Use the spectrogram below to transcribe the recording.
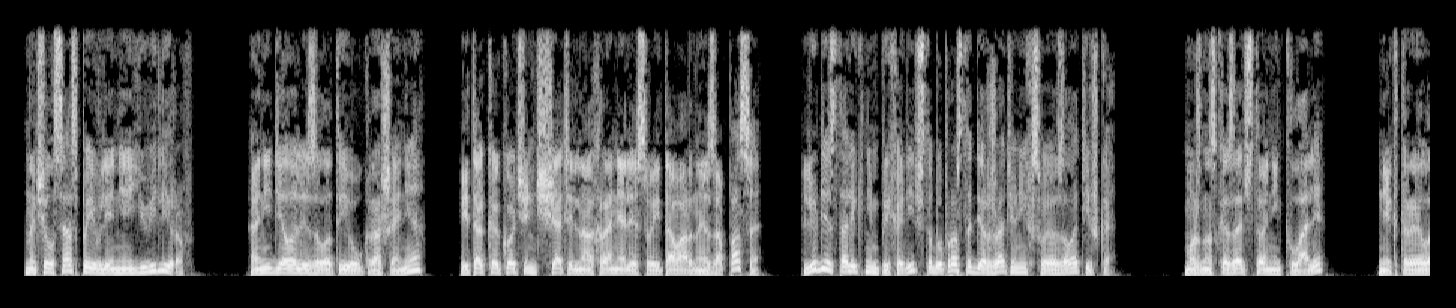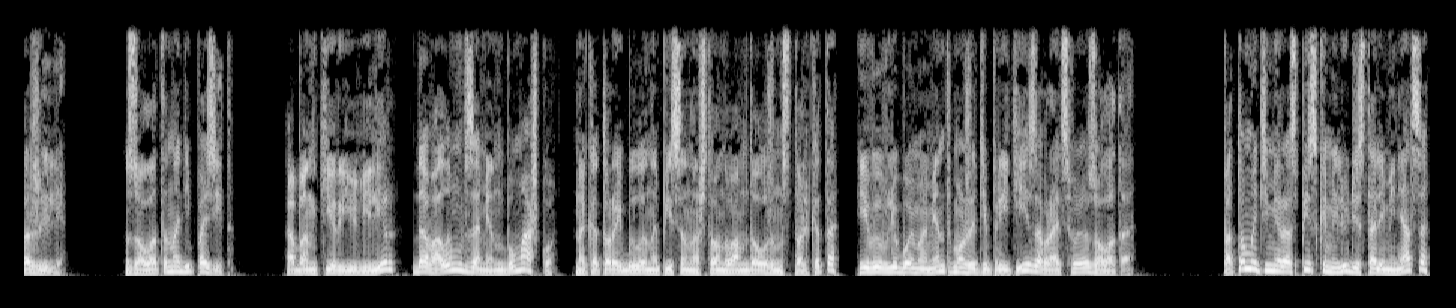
начался с появления ювелиров. Они делали золотые украшения, и так как очень тщательно охраняли свои товарные запасы, люди стали к ним приходить, чтобы просто держать у них свое золотишко. Можно сказать, что они клали, некоторые ложили, золото на депозит, а банкир-ювелир давал им взамен бумажку, на которой было написано, что он вам должен столько-то, и вы в любой момент можете прийти и забрать свое золото. Потом этими расписками люди стали меняться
